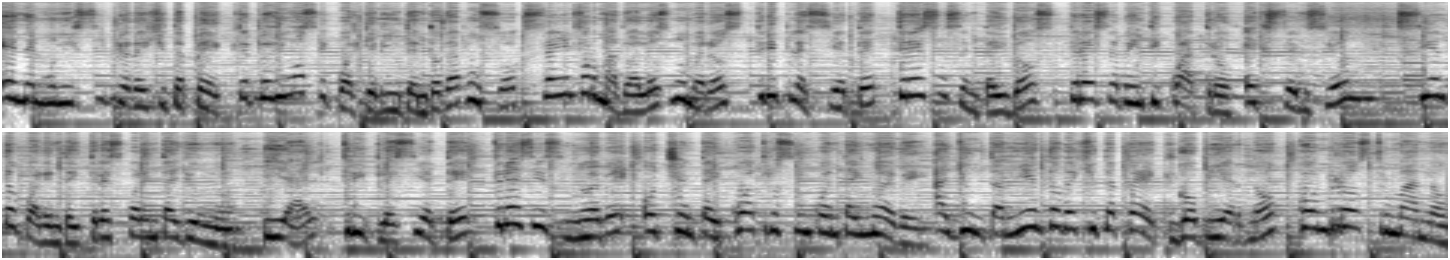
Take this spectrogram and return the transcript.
en el municipio de Jutepec. Te pedimos que cualquier intento de abuso sea informado a los números 777-362-1324, extensión 14341 y al 777-319-8459. Ayuntamiento de Jutepec, gobierno con rostro humano.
